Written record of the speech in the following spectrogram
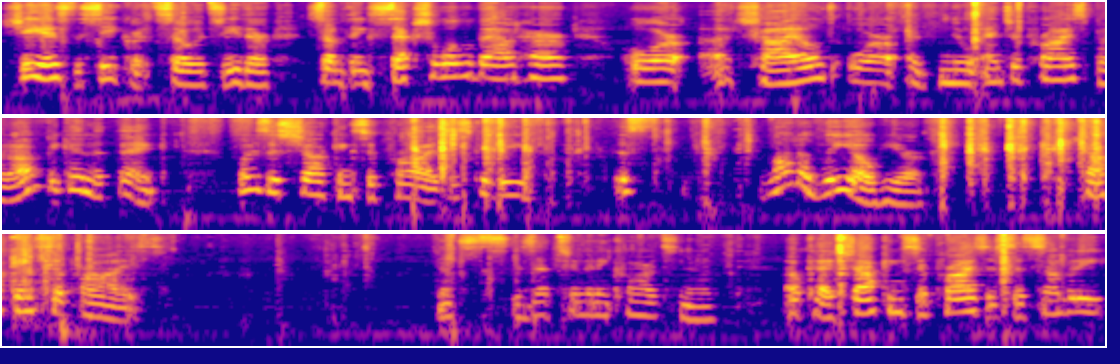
She is the secret, so it's either something sexual about her or a child or a new enterprise. But I'm beginning to think, what is this shocking surprise? This could be this lot of Leo here. Shocking surprise. That's, is that too many cards? No. Okay, shocking surprises that somebody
